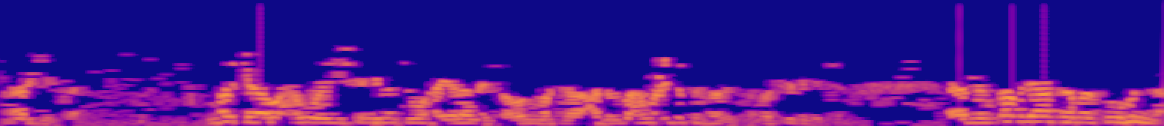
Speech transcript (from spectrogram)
Ma marka waxa weeye shaynantu waxay yeelanaysaa un marka cadalbax ma ciddo tirsanaysa waa iska tegeysa. Min qabli an tamasuuhuna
